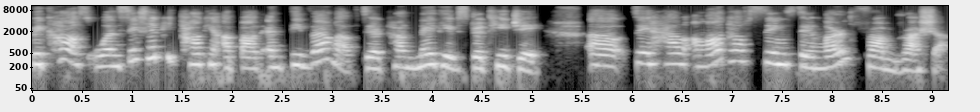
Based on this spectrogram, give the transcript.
Because when CCP talking about and develop their cognitive strategy, uh, they have a lot of things they learned from Russia.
